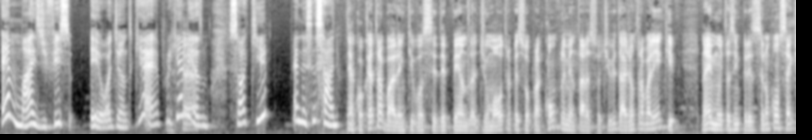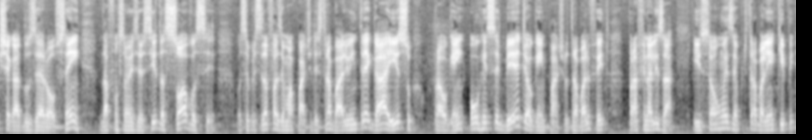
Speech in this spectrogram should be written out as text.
É mais difícil? Eu adianto que é, porque é, é mesmo. Só que é necessário. É, qualquer trabalho em que você dependa de uma outra pessoa para complementar a sua atividade é um trabalho em equipe. Né? Em muitas empresas você não consegue chegar do zero ao 100 da função exercida só você. Você precisa fazer uma parte desse trabalho e entregar isso para alguém ou receber de alguém parte do trabalho feito para finalizar. Isso é um exemplo de trabalho em equipe,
